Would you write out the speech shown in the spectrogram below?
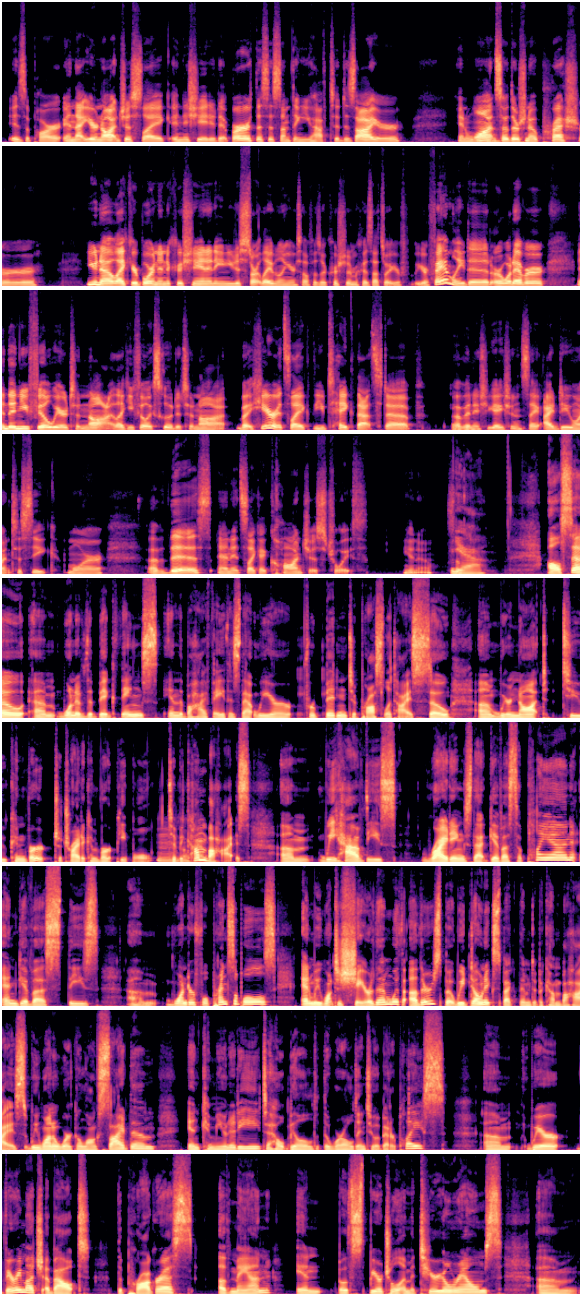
is a part and that you're not just like initiated at birth. This is something you have to desire and want. Mm-hmm. So there's no pressure. You know like you're born into christianity and you just start labeling yourself as a christian because that's what your your family did or whatever and then you feel weird to not like you feel excluded to not. But here it's like you take that step of mm-hmm. initiation and say i do want to seek more of this and it's like a conscious choice you know? So yeah. Also, um, one of the big things in the Baha'i faith is that we are forbidden to proselytize. So um, we're not to convert, to try to convert people to become Baha'is. Um, we have these writings that give us a plan and give us these um, wonderful principles, and we want to share them with others, but we don't expect them to become Baha'is. We want to work alongside them in community to help build the world into a better place. Um, we're very much about the progress of man in both spiritual and material realms. Um,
